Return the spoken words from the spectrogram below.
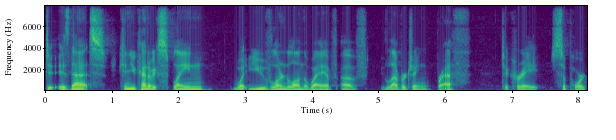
do, is that, can you kind of explain what you've learned along the way of, of leveraging breath to create support?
